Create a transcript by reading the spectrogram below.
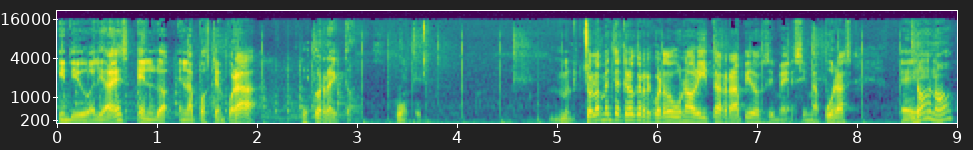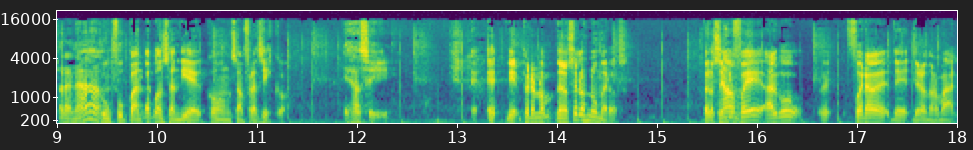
individualidades en, en la postemporada. Es correcto. Solamente creo que recuerdo una horita rápido, si me, si me apuras. Eh, no, no, para nada. Kung Fu Panda con San, Diego, con San Francisco. Es así. Eh, eh, pero no, sé los números. Pero sé que fue algo fuera de, lo normal.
